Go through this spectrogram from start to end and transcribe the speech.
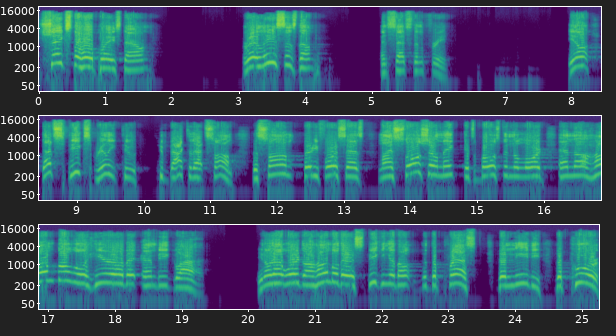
shakes the whole place down, releases them, and sets them free. You know, that speaks really to, back to that psalm. The Psalm 34 says, My soul shall make its boast in the Lord, and the humble will hear of it and be glad. You know that word, the humble, there is speaking about the depressed, the needy, the poor,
